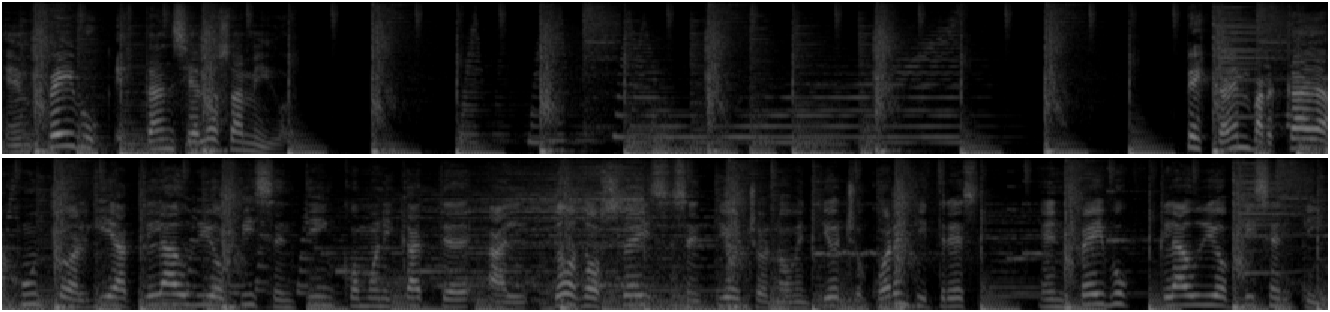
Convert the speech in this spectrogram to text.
En Facebook Estancia Los Amigos. Pesca embarcada junto al guía Claudio Vicentín. Comunicate al 226 68 98 43 en Facebook Claudio Vicentín.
